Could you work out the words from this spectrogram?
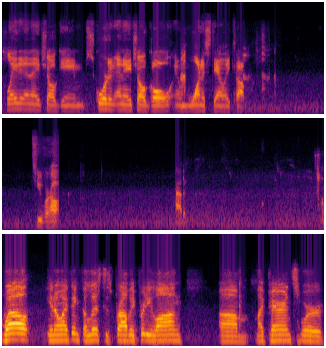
played an NHL game, scored an NHL goal, and won a Stanley Cup. Two for help. Well, you know, I think the list is probably pretty long. Um, my parents were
